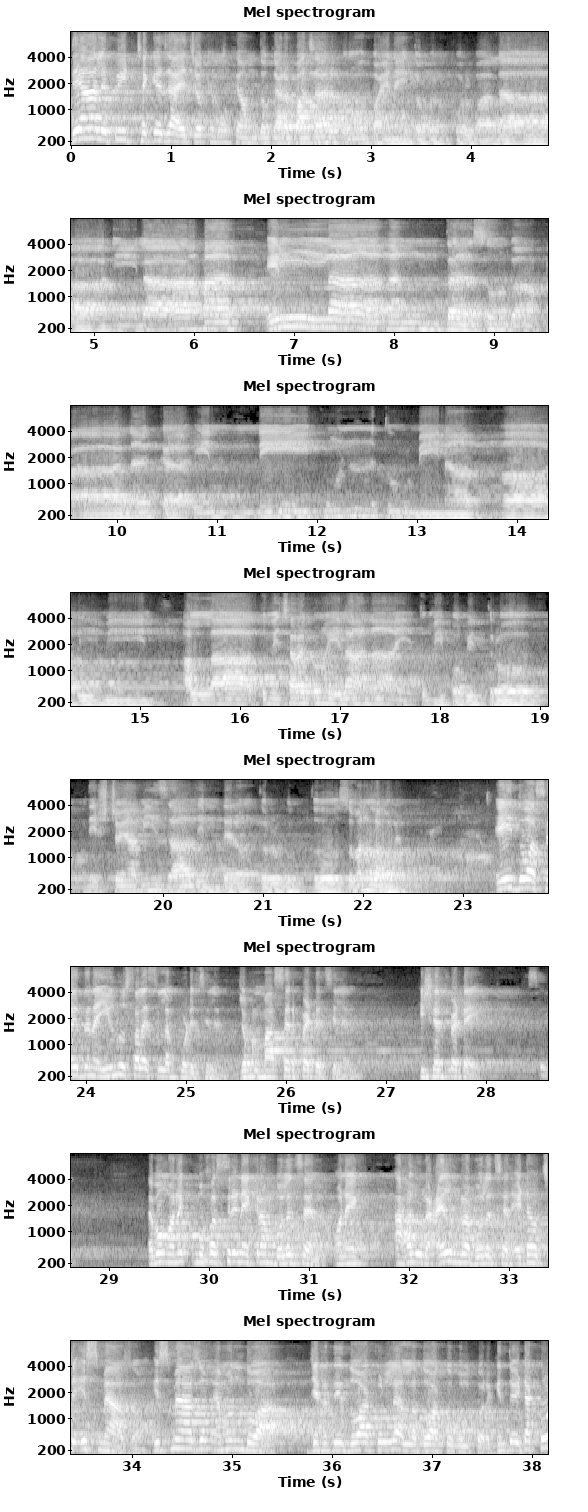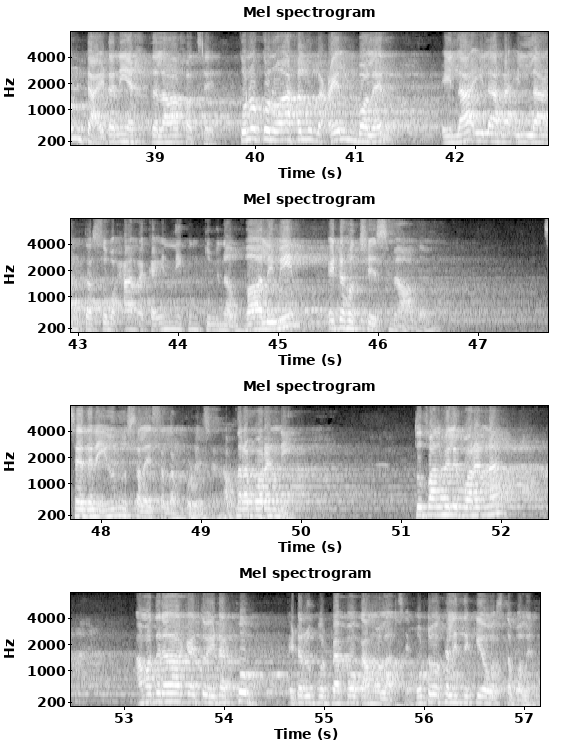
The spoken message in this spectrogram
দেয়ালে পিঠ থেকে যায়, চোখে মুখে অন্ধকার, বাঁচার কোনো উপায় নাই তখন আল্লাহ, তুমি ছাড়া কোনো ইলাহ নাই, তুমি পবিত্র, নিশ্চয় আমি জালিমদের অন্তর্ভুক্ত। সুবহানাল্লাহ বলেন। এই দোয়া সাইয়েদনা ইউনুস আলাইহিস পড়েছিলেন, যখন মাছের পেটে ছিলেন। কিসের পেটে? এবং অনেক মুফাসসিরিন একরাম বলেছেন, অনেক আহলুল ইলমরা বলেছেন, এটা হচ্ছে ইসমে আজম। ইসমে আজম এমন দোয়া যেটা দিয়ে দোয়া করলে আল্লাহ দোয়া কবুল করে। কিন্তু এটা কোনটা? এটা নিয়ে ইখতিলাফ আছে। কোন কোন আহলুল ইলম বলেন ব্যাপক আমল আছে। পটুয়াখালীতে কি অবস্থা বলেন?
